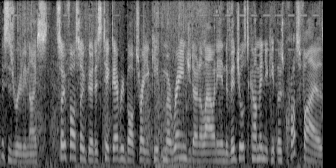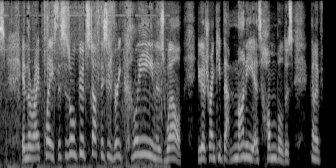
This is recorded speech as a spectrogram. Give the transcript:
This is really nice. So far, so good. It's ticked every box, right? You keep them at range, you don't allow any individuals to come in, you keep those crossfires in the right place. This is all good stuff. This is very clean as well. You gotta try and keep that money as humbled, as kind of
